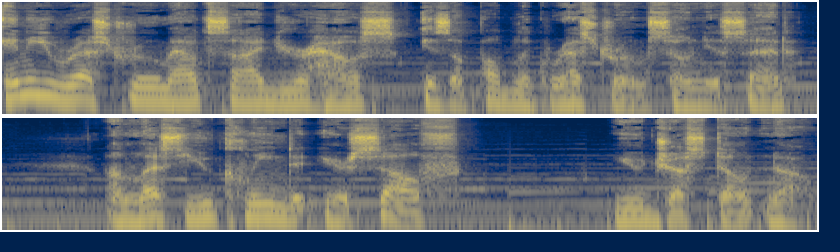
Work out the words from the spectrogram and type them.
Any restroom outside your house is a public restroom, Sonia said. Unless you cleaned it yourself, you just don't know.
